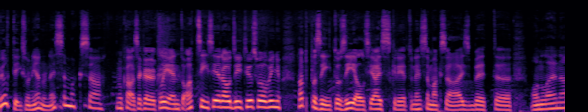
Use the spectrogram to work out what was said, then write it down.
viltīgs, un ja nu nesamaksā, nu kā saka, klientu acīs ieraudzīt, jūs vēl viņu atpazīt uz ielas, ja aizskrietu nesamaksājis, bet uh, online,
